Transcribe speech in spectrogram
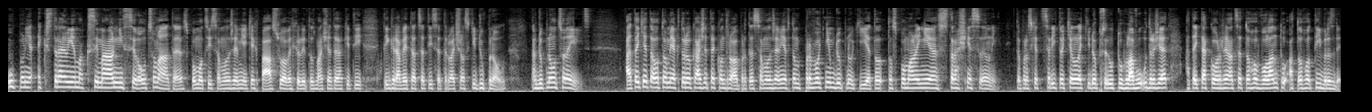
úplně extrémně maximální silou, co máte, s pomocí samozřejmě těch pásů a ve chvíli to zmáčnete taky ty, ty gravitace, ty setrvačnosti dupnout. A dupnout co nejvíc. A teď je to o tom, jak to dokážete kontrolovat, protože samozřejmě v tom prvotním dupnutí je to, to zpomalení je strašně silný. To prostě celé to tělo letí dopředu, tu hlavu udržet a teď ta koordinace toho volantu a toho té brzdy.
